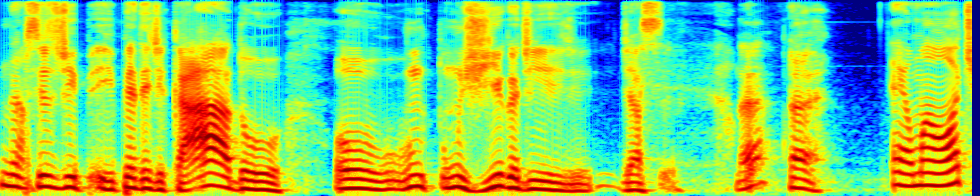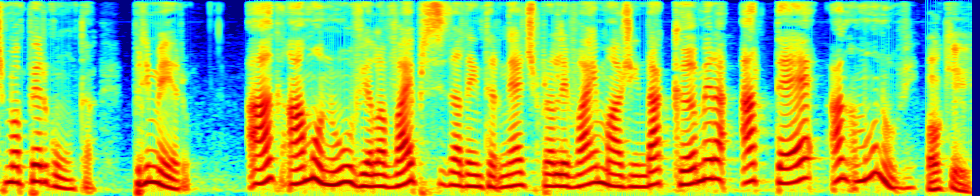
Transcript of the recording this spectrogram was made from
Não. Preciso de IP dedicado ou um, um giga de... de, ac- né? É. É uma ótima pergunta. Primeiro, a, a Monuve ela vai precisar da internet para levar a imagem da câmera até a Monuve. Ok.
